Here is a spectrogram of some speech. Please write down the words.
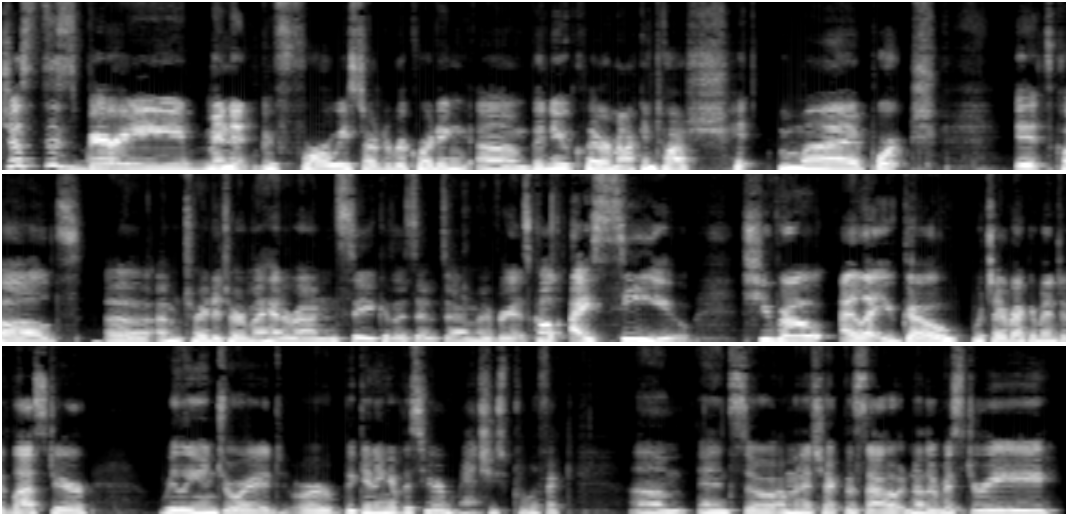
just this very minute before we started recording, um, the new Clare Mackintosh hit my porch. It's called, uh, I'm trying to turn my head around and see because I said it down and I forget. It's called I See You. She wrote I Let You Go, which I recommended last year. Really enjoyed, or beginning of this year. Man, she's prolific. Um, and so I'm going to check this out. Another mystery.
